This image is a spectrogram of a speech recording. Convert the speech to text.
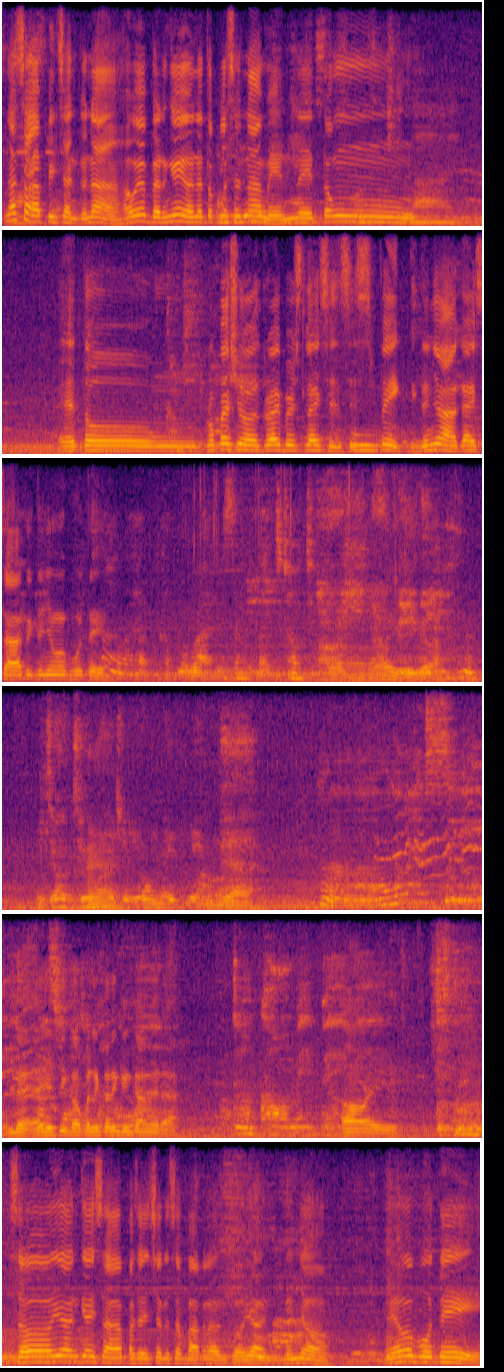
nasa pinsan ko na. However, ngayon, natuklasan namin na itong itong professional driver's license is fake. Tignan nyo ha, guys ha. Tignan nyo mabuti. Ay, diba? Mad. Yeah. Hmm, let's see. Hindi, ayusin ko. Balik ko rin yung camera. Don't call me babe. Okay. So, yan guys ha. Pasensya na sa background ko. Yan, tignan nyo. Ayan mabuti.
